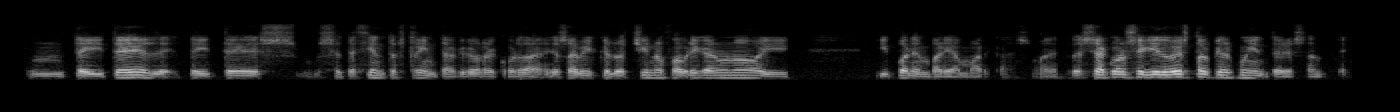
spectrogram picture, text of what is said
un TIT, el TIT 730, creo recordar. Ya sabéis que los chinos fabrican uno y, ponen varias marcas. Entonces se ha conseguido esto que es muy interesante.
